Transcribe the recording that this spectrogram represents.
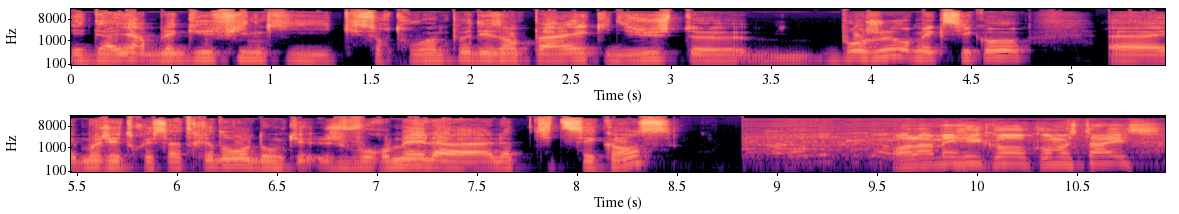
Et derrière Blake Griffin qui, se retrouve un peu désemparé, qui dit juste euh, bonjour Mexico. Euh, et moi j'ai trouvé ça très drôle, donc je vous remets la, la petite séquence. Hola Mexico, ¿cómo estáis?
